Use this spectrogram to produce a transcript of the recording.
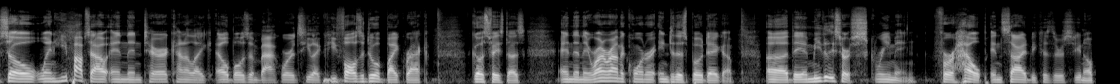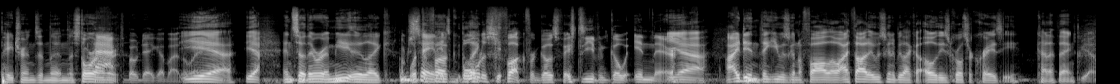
So when he pops out and then Tara kind of like elbows him backwards, he like he falls into a bike rack. Ghostface does, and then they run around the corner into this bodega. Uh, they immediately start screaming for help inside because there's you know patrons in the in the store. Packed bodega, by the way. Yeah, yeah. And so they were immediately like, I'm just "What saying, the fuck?" it's bold Like, as fuck for Ghostface to even go in there. Yeah, I didn't think he was gonna follow. I thought it was gonna be like, a, "Oh, these girls are crazy" kind of thing. Yeah.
